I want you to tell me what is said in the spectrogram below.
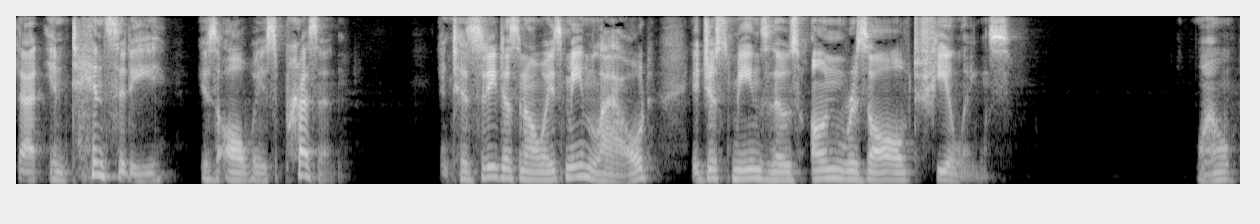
that intensity is always present. Intensity doesn't always mean loud, it just means those unresolved feelings. Well,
